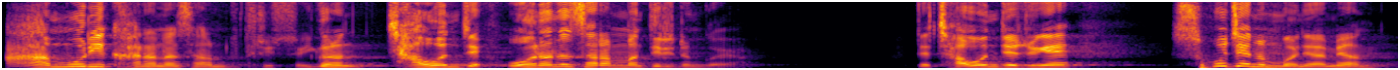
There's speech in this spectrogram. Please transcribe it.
아무리 가난한 사람도 드릴 수 있어요. 이거는 자원제, 원하는 사람만 드리는 거예요. 근데 자원제 중에 소제는 뭐냐면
